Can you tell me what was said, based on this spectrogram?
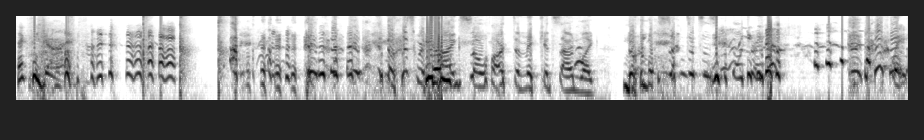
sexy times. Notice we're trying so hard to make it sound like normal sentences. without trying to- Wait,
